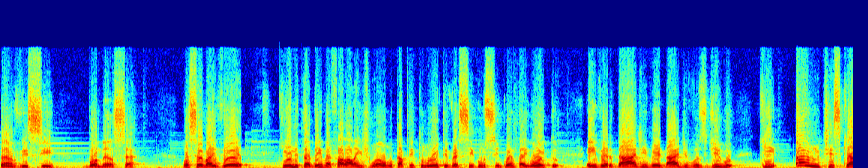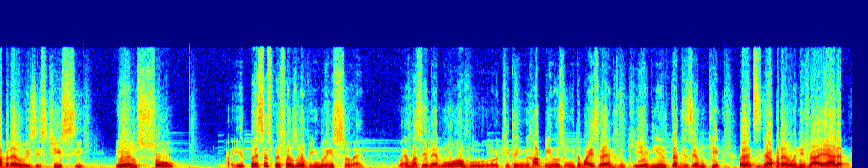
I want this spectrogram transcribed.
houve-se bonança. Você vai ver que ele também vai falar lá em João, no capítulo 8, versículo 58. Em verdade, em verdade vos digo que antes que Abraão existisse, eu sou. Aí parece as pessoas ouvindo isso, né? Ué, mas ele é novo, aqui tem rabinos muito mais velhos do que ele, e ele está dizendo que antes de Abraão ele já era.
